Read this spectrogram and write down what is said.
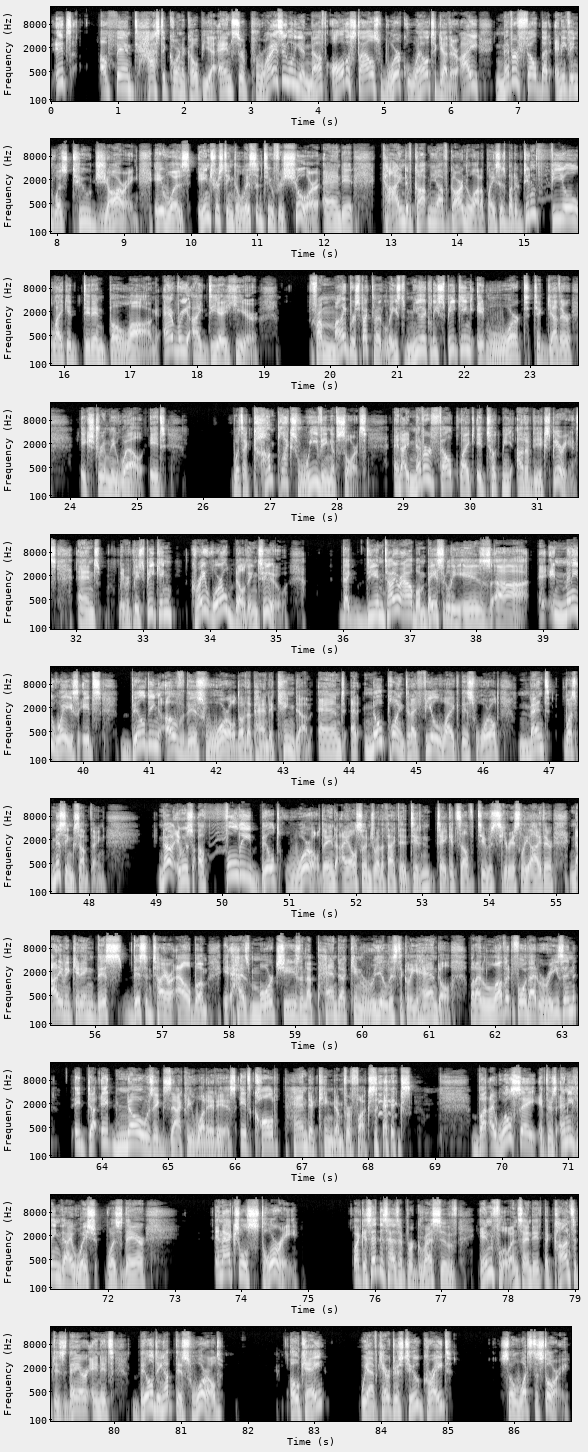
It's a fantastic cornucopia, and surprisingly enough, all the styles work well together. I never felt that anything was too jarring. It was interesting to listen to for sure, and it kind of caught me off guard in a lot of places, but it didn't feel like it didn't belong. Every idea here, from my perspective at least, musically speaking, it worked together extremely well. It was a complex weaving of sorts and I never felt like it took me out of the experience. And lyrically speaking, great world building too. Like the entire album basically is, uh, in many ways, it's building of this world of the Panda Kingdom. And at no point did I feel like this world meant was missing something. No, it was a fully built world. And I also enjoy the fact that it didn't take itself too seriously either. Not even kidding. This this entire album, it has more cheese than the panda can realistically handle. But I love it for that reason. It do, it knows exactly what it is. It's called Panda Kingdom for fuck's sakes. But I will say, if there's anything that I wish was there, an actual story like I said, this has a progressive influence and it, the concept is there and it's building up this world. Okay, we have characters too. Great. So what's the story?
